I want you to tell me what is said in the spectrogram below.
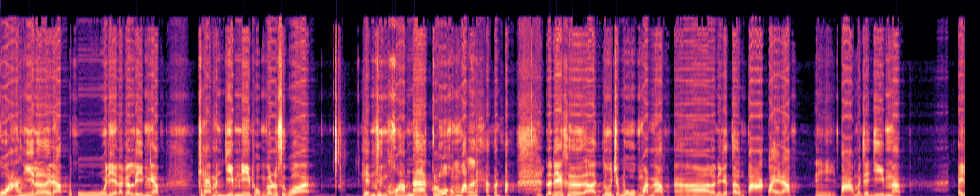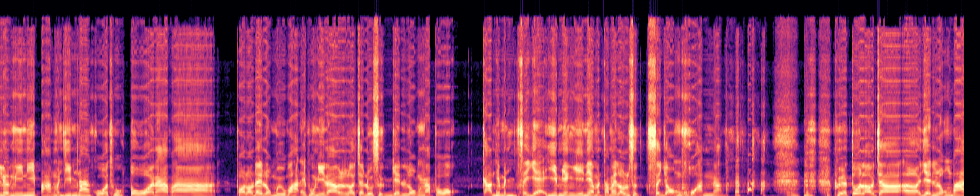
กว้างๆนี้เลยนะครับโอ้โหเดี๋ยวแล้วก็ลิ้นครับแค่มันยิ้มนี่ผมก็รู้สึกว่า เห็นถึงความน่ากลัวของมันแล้วนะแล้วนี่คืออดูจมูกมันนะครับอ่าแล้วนี่ก็เติมปากไปนะครับนี่ปากมันจะยิ้มครับไอ้เรื่องนี้นี่ปากมันยิ้มน่ากลัวทุกตัวนะครับ อ่า พอเราได้ลงมือวาดไอ้พวกนี้แล้ว เราจะรู้สึกเย็นลงนะเพราะว่าการที่มันเสยะยิ้มอย่างนี้เนี่ยมันทำให้เรารู้สึกสยองขวัญนะครับเผื่อตัวเราจะเเย็นลงบ้าง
